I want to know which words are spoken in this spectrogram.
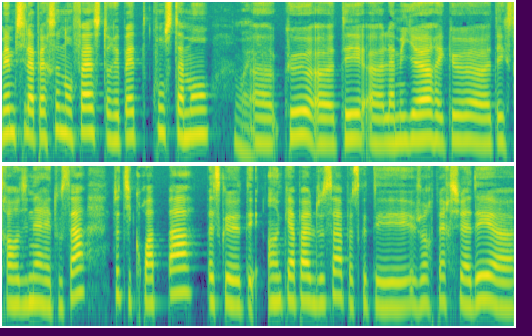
même si la personne en face te répète constamment Ouais. euh, que tu es la meilleure et que tu es extraordinaire et tout ça, toi, tu crois pas parce que tu es incapable de ça, parce que tu es genre persuadé euh,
